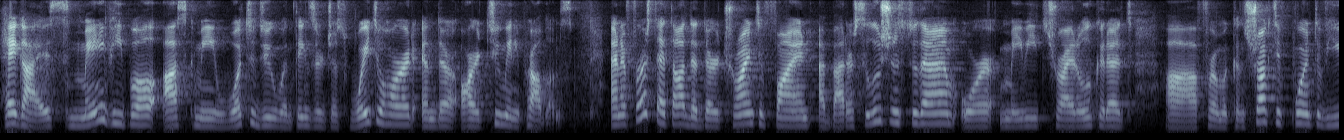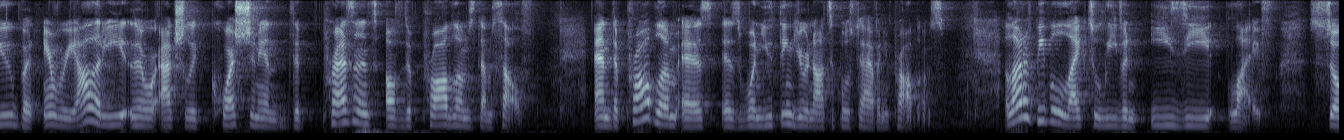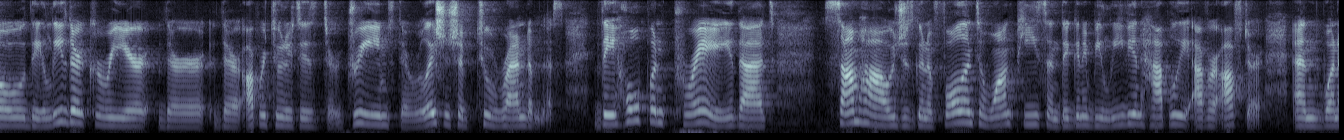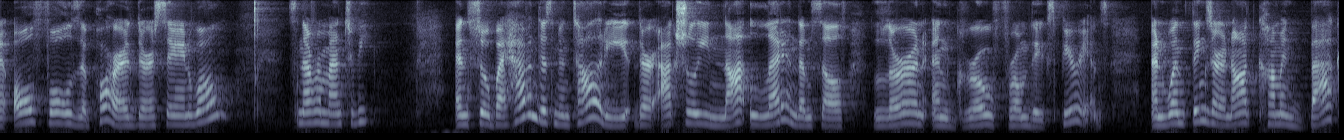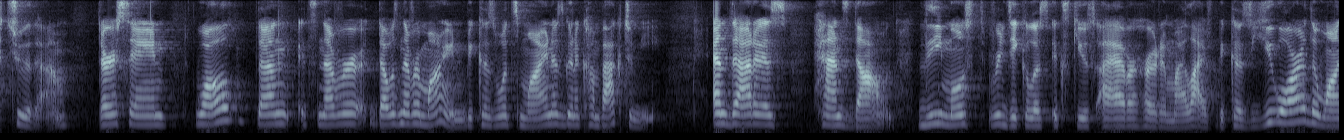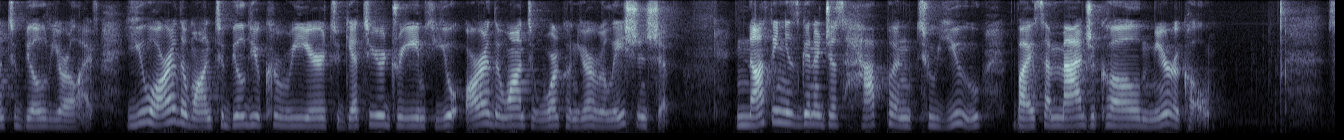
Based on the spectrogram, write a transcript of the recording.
Hey guys, many people ask me what to do when things are just way too hard and there are too many problems. And at first I thought that they're trying to find a better solutions to them or maybe try to look at it uh, from a constructive point of view, but in reality, they were actually questioning the presence of the problems themselves. And the problem is, is when you think you're not supposed to have any problems. A lot of people like to live an easy life. So they leave their career, their their opportunities, their dreams, their relationship to randomness. They hope and pray that somehow it's just gonna fall into one piece and they're gonna be living happily ever after. And when it all falls apart, they're saying, well, it's never meant to be. And so by having this mentality, they're actually not letting themselves learn and grow from the experience. And when things are not coming back to them, they're saying, well, then it's never, that was never mine because what's mine is going to come back to me. And that is hands down the most ridiculous excuse I ever heard in my life because you are the one to build your life. You are the one to build your career, to get to your dreams. You are the one to work on your relationship. Nothing is going to just happen to you by some magical miracle.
